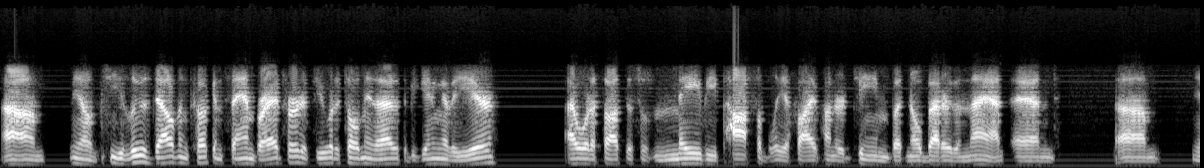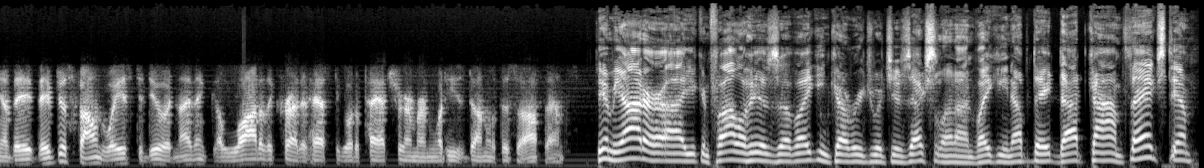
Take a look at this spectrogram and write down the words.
Um, you know, you lose Dalvin Cook and Sam Bradford. If you would have told me that at the beginning of the year, I would have thought this was maybe possibly a 500 team, but no better than that. And um, you know, they they've just found ways to do it, and I think a lot of the credit has to go to Pat Shurmur and what he's done with this offense. Tim Yotter, uh, you can follow his uh, Viking coverage, which is excellent on VikingUpdate.com. Thanks, Tim.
